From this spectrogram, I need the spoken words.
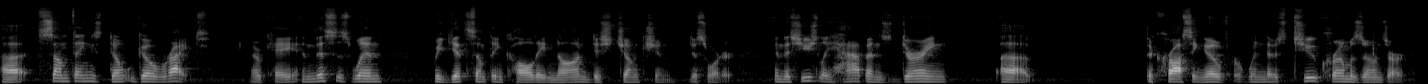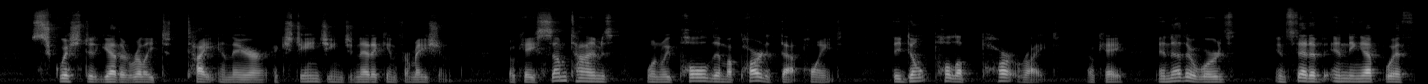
uh, some things don't go right. Okay, and this is when we get something called a non-disjunction disorder. And this usually happens during uh, the crossing over, when those two chromosomes are squished together really tight and they're exchanging genetic information. Okay, sometimes when we pull them apart at that point, they don't pull apart right. Okay, in other words, instead of ending up with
